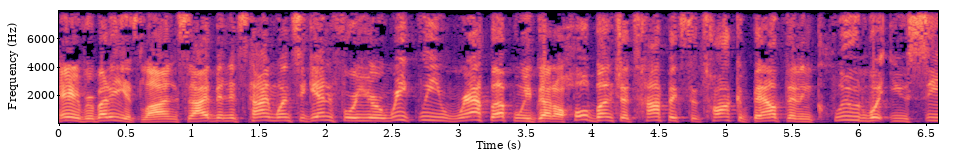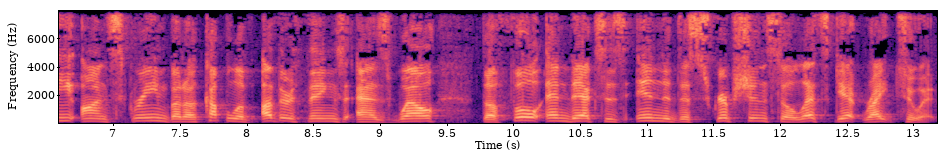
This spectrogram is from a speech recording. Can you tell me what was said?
Hey everybody, it's Lon Seidman. It's time once again for your weekly wrap up. And we've got a whole bunch of topics to talk about that include what you see on screen, but a couple of other things as well. The full index is in the description, so let's get right to it.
